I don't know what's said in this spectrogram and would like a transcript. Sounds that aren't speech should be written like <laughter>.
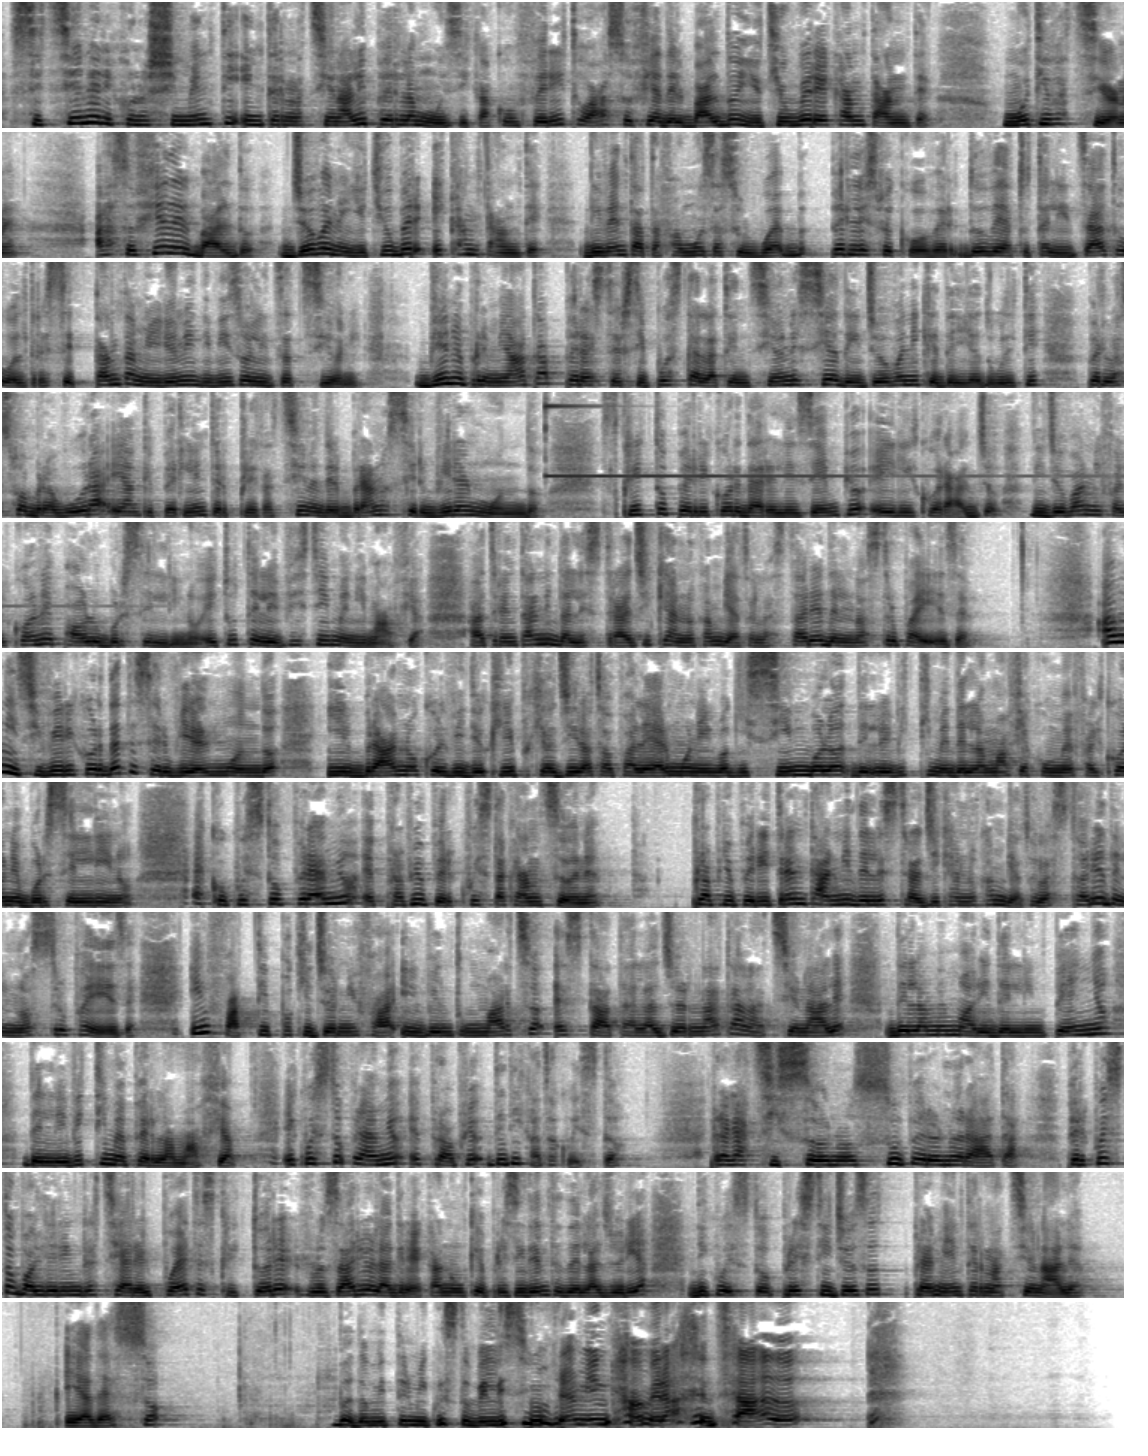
Sezione riconoscimenti internazionali per la musica, conferito a Sofia Del Baldo, youtuber e cantante. Motivazione. A Sofia Del Baldo, giovane youtuber e cantante, diventata famosa sul web per le sue cover, dove ha totalizzato oltre 70 milioni di visualizzazioni. Viene premiata per essersi posta all'attenzione sia dei giovani che degli adulti per la sua bravura e anche per l'interpretazione del brano Servire il mondo, scritto per ricordare l'esempio e il coraggio di Giovanni Falcone e Paolo Borsellino e tutte le vittime di mafia, a 30 anni dalle stragi che hanno cambiato la storia del nostro paese. Amici, vi ricordate Servire il mondo? Il brano col videoclip che ho girato a Palermo nei luoghi simbolo delle vittime della mafia come Falcone e Borsellino? Ecco, questo premio è proprio per questa canzone proprio per i 30 anni delle stragi che hanno cambiato la storia del nostro paese. Infatti, pochi giorni fa, il 21 marzo, è stata la giornata nazionale della memoria e dell'impegno delle vittime per la mafia e questo premio è proprio dedicato a questo. Ragazzi, sono super onorata. Per questo voglio ringraziare il poeta e scrittore Rosario La Greca, nonché presidente della giuria di questo prestigioso premio internazionale. E adesso vado a mettermi questo bellissimo premio in camera. <laughs> Ciao!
